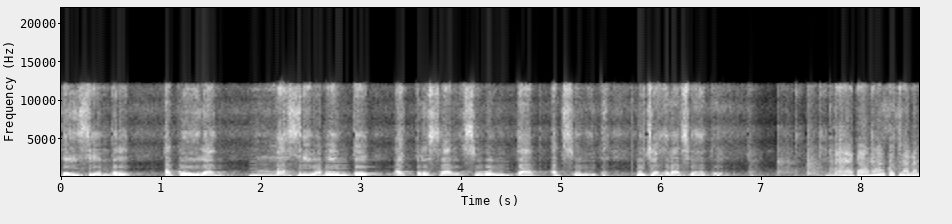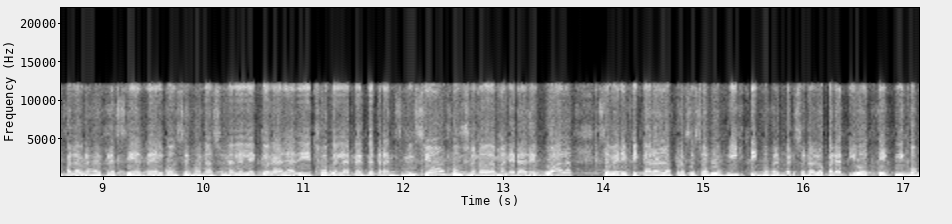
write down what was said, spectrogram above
de diciembre acudirán masivamente a expresar su voluntad absoluta. Muchas gracias a todos. Bien, acabamos de escuchar las palabras del presidente del Consejo Nacional Electoral. Ha dicho que la red de transmisión funcionó de manera adecuada, se verificaron los procesos logísticos, el personal operativo técnico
